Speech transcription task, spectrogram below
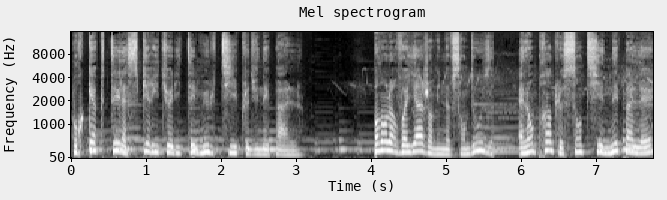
pour capter la spiritualité multiple du Népal. Pendant leur voyage en 1912, elle emprunte le sentier népalais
